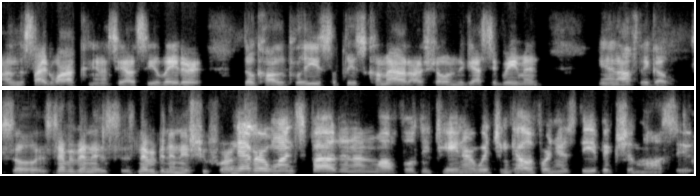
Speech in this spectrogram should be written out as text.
on the sidewalk, and I say, "I'll see you later." They'll call the police. The police come out. I'll show them the guest agreement, and off they go. So it's never been it's, it's never been an issue for us. Never once filed an unlawful detainer, which in California is the eviction lawsuit.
